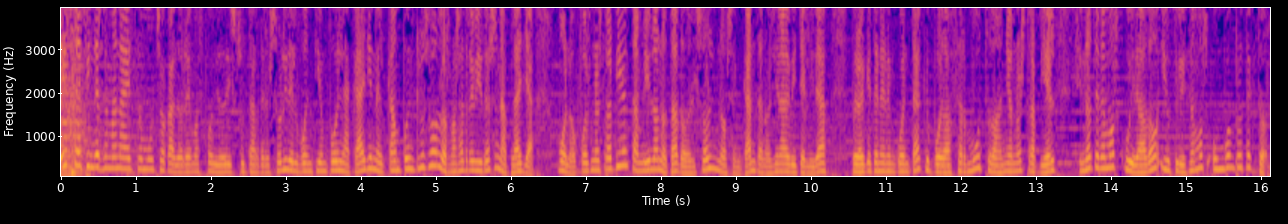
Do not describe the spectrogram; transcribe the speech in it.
Este fin de semana ha hecho mucho calor. Hemos podido disfrutar del sol y del buen tiempo en la calle, en el campo, incluso los más atrevidos en la playa. Bueno, pues nuestra piel también lo ha notado. El sol nos encanta, nos llena de vitalidad, pero hay que tener en cuenta que puede hacer mucho daño a nuestra piel si no tenemos cuidado y utilizamos un buen protector.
